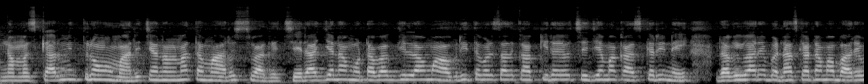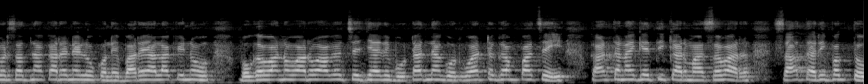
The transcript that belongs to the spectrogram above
નમસ્કાર મિત્રો, મારી ચેનલમાં તમારું સ્વાગત છે. રાજ્યના મોટાભાગ જિલ્લાઓમાં અવિરત વરસાદ કાપકી રહ્યો છે, જેમાં ખાસ કરીને રવિવારે બનાસકાંઠામાં ભારે વરસાદના કારણે લોકોને ભારે હાલાકીનો ભોગવવાનો વારો આવ્યો છે. જ્યારે બોટાદના ગોઠવાટ ગામ પાસે કાર તણાઈ ગઈ હતી. કારમાં સવાર સાત હરિભક્તો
